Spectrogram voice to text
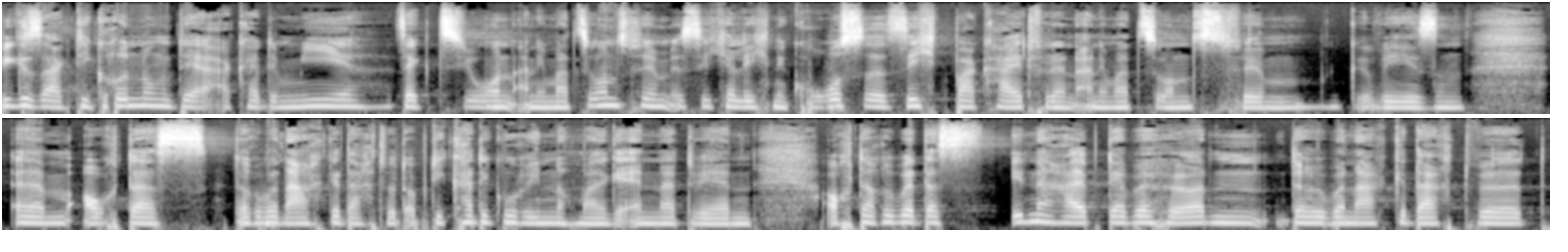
Wie gesagt, die Gründung der Akademie-Sektion Animationsfilm ist sicherlich eine große Sichtbarkeit für den Animationsfilm gewesen. Ähm, auch, dass darüber nachgedacht wird, ob die Kategorien nochmal geändert werden. Auch darüber, dass innerhalb der Behörden darüber nachgedacht wird,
